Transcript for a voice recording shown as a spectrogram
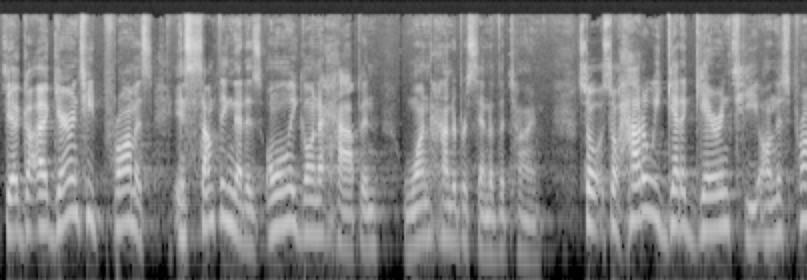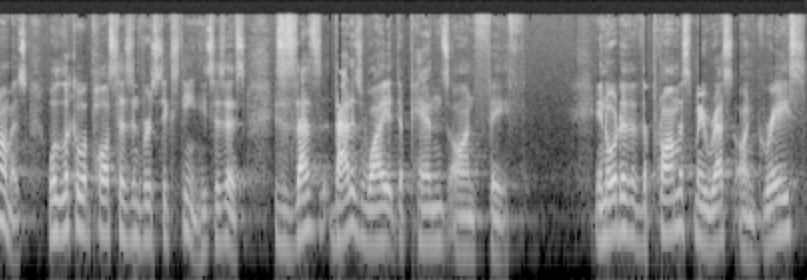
See, a, a guaranteed promise is something that is only going to happen 100% of the time. So, so how do we get a guarantee on this promise? Well, look at what Paul says in verse 16. He says this. He says, That's, that is why it depends on faith, in order that the promise may rest on grace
